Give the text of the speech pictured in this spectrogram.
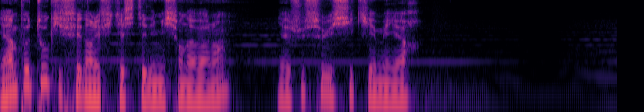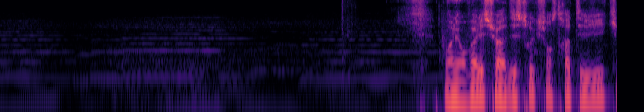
Il y a un peu tout qui fait dans l'efficacité des missions navales. Hein. Il y a juste celui-ci qui est meilleur. Bon allez, on va aller sur la destruction stratégique.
